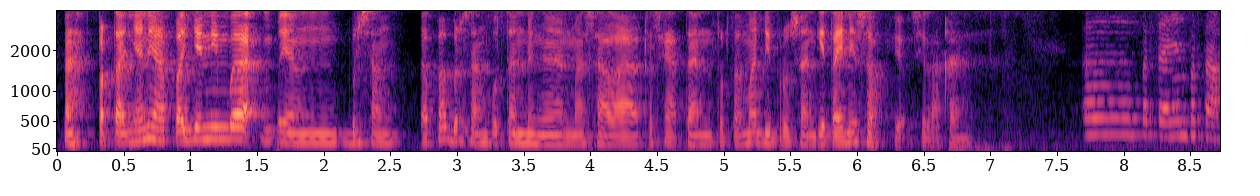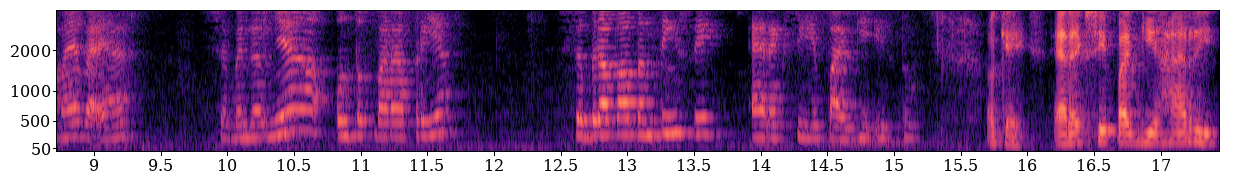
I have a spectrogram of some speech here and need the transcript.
nah pertanyaannya apa aja nih Mbak yang bersang apa bersangkutan dengan masalah kesehatan terutama di perusahaan kita ini sok, yuk silakan. Uh, pertanyaan pertama ya Pak ya, sebenarnya untuk para pria seberapa penting sih ereksi pagi itu? Oke, okay. ereksi pagi hari.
